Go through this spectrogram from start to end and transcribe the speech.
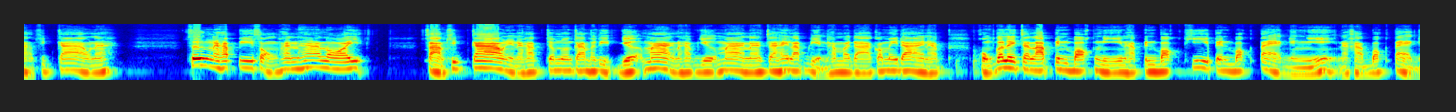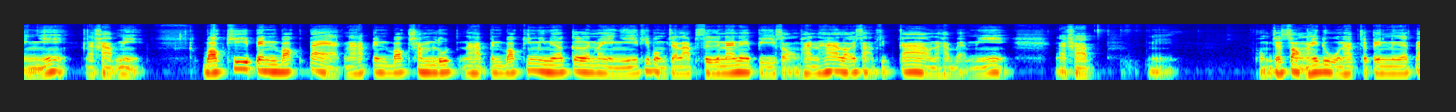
2539 นะ ซึ่งนะครับปี 2539 เนี่ยนะครับจำนวนการผลิตเยอะมากนะครับ เยอะมากนะจะให้รับเหรียญธรรมดาก็ไม่ได้นะครับ ผมก็เลยจะรับเป็นบล็อกนี้นะครับ เป็นบล็อกที่เป็นบล็อกแตกอย่างนี้นะครับบล็อกแตกอย่างนี้นะครับนี่บล็อกที่เป็นบล็อกแตกนะครับ เป็นบล็อกชำรุดนะครับ เป็นบล็อกที่มีเนื้อเกินมาอย่างนี้ ที่ผมจะรับซื้อนะในปี 2539 นะครับ แบบนี้นะครับนี่ ผมจะส่องให้ดูนะครับ จะเป็นเนื้อแต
